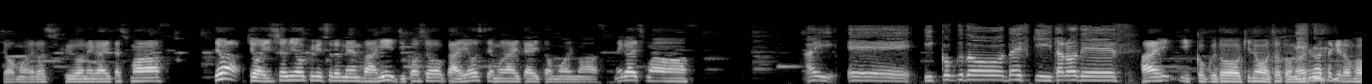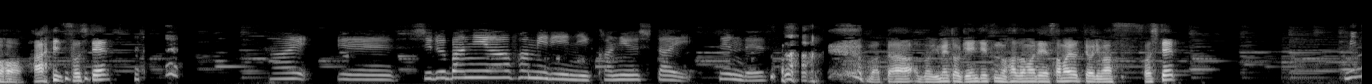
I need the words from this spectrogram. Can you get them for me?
今日もよろしくお願いいたします。では、今日一緒にお送りするメンバーに自己紹介をしてもらいたいと思います。お願いします。はい、えー、いっこく堂大好き太郎です。はい、いっこく堂、昨日ちょっと乗りましたけども、はい、そして、はい。えー、シルバニアファミリーに加入したい、センです。また、あの、夢と現実の狭間でさまよっております。そして、皆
